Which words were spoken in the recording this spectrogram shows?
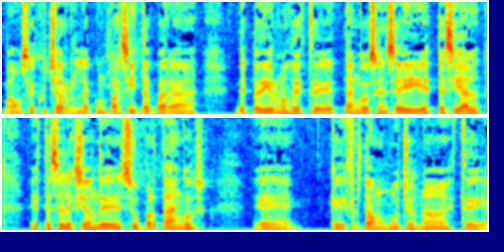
Vamos a escuchar la comparsita para despedirnos de este tango sensei especial, esta selección de super tangos eh, que disfrutamos mucho, ¿no? Este,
